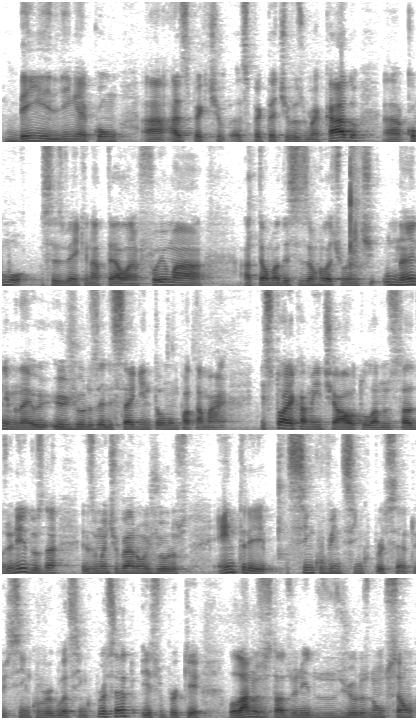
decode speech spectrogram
bem em linha com as expectativas do mercado. como vocês veem aqui na tela, né, foi uma até uma decisão relativamente unânime, né? E os juros eles seguem então num patamar historicamente alto lá nos Estados Unidos, né? Eles mantiveram os juros entre 5,25% e 5,5%. Isso porque lá nos Estados Unidos os juros não são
